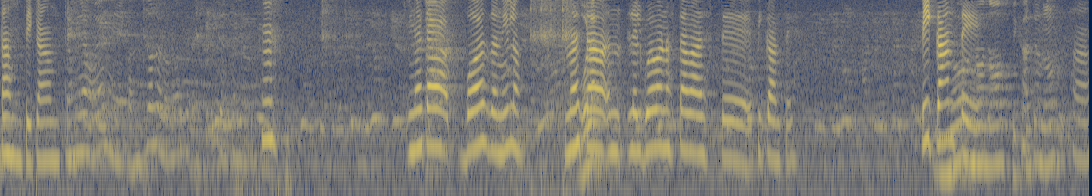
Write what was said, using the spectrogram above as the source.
tan picante? Mira, bueno, y con solo el olor que respira, señor. Mm. No estaba vos, Danilo. No estaba, el huevo no estaba este picante. Picante. No, no, no, picante no. Ah.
